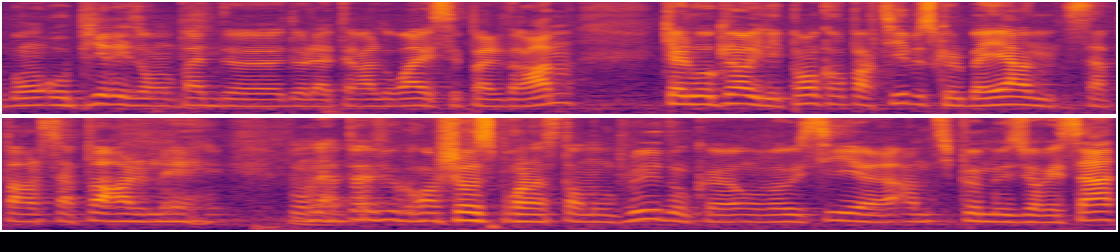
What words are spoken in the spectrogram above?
bon, au pire, ils n'auront pas de, de latéral droit et c'est pas le drame. Kyle Walker, il est pas encore parti parce que le Bayern, ça parle, ça parle, mais on n'a pas vu grand chose pour l'instant non plus. Donc, euh, on va aussi euh, un petit peu mesurer ça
